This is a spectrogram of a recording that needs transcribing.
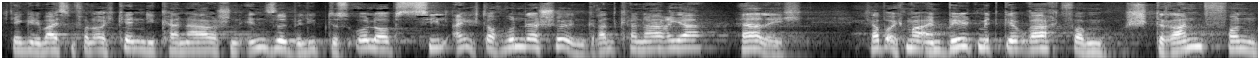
Ich denke, die meisten von euch kennen die Kanarischen Inseln, beliebtes Urlaubsziel, eigentlich doch wunderschön. Gran Canaria, herrlich. Ich habe euch mal ein Bild mitgebracht vom Strand von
